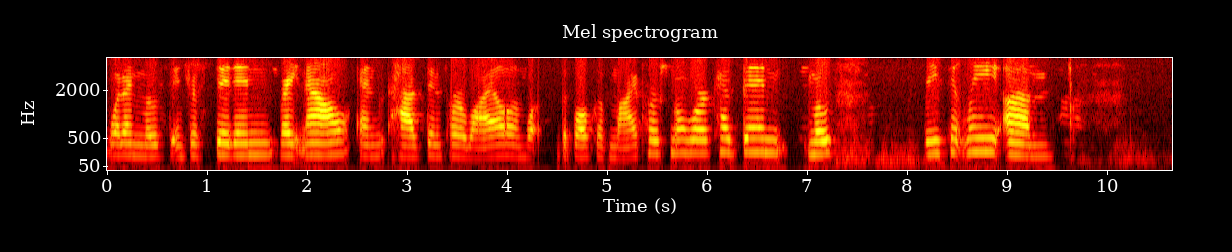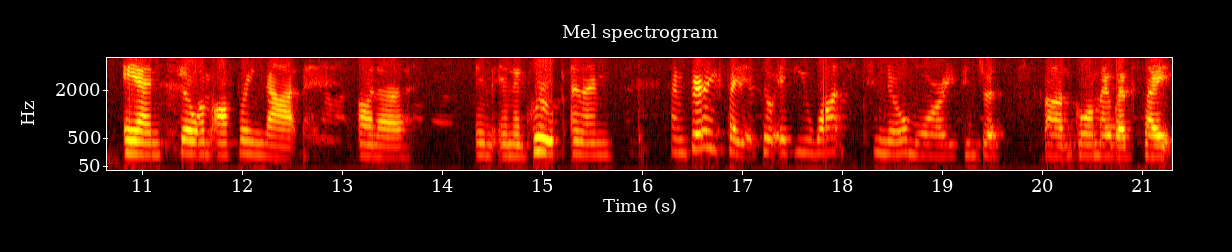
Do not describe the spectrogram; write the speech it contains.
what I'm most interested in right now and has been for a while and what the bulk of my personal work has been most recently. Um, and so I'm offering that on a in, in a group and I'm I'm very excited. So if you want to know more you can just um, go on my website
